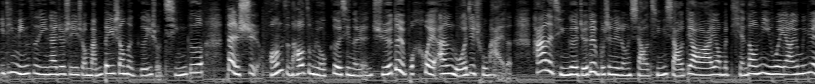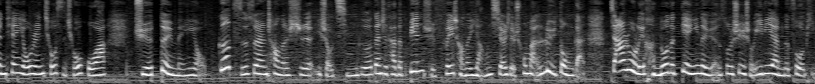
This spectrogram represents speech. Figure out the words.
一听名字，应该就是一首蛮悲伤的歌，一首情歌。但是黄子韬这么有个性的人，绝对不会按逻辑出牌的。他的情歌绝对不是那种小情小调啊，要么甜到腻味啊，要么怨天尤人、求死求活啊，绝对没有。歌词虽然唱的是一首情歌，但是它的编曲非常的洋气，而且充满律动感，加入了很多的电音的元素，是一首 EDM 的作品。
